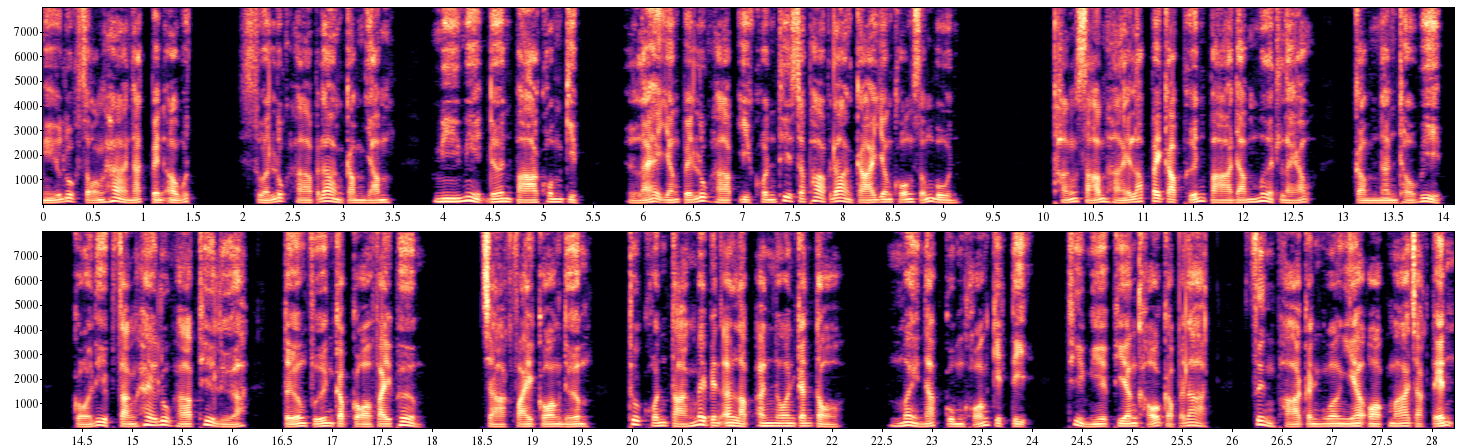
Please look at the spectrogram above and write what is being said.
มีลูกสองห้านัดเป็นอาวุธ ส่วนลูกหาบร่างกำยำ มีมีดเดินป่าคมกิบ และยังเป็นลูกหาบอีกคนที่สภาพร่างกายยังคงสมบูรณ์ ทั้งสามหายลับไปกับผืนป่าดำมืดแล้ว กำนันทวีปก็รีบสั่งให้ลูกหาบที่เหลือ เติมฟืนกับก่อไฟเพิ่ม จากไฟกองเดิม ทุกคนต่างไม่เป็นอันหลับอันนอนกันต่อ ไม่นับกลุ่มของกิตติที่มีเพียงเขากับราช ซึ่งพากันงัวงเงียออกมาจากเต็นท์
